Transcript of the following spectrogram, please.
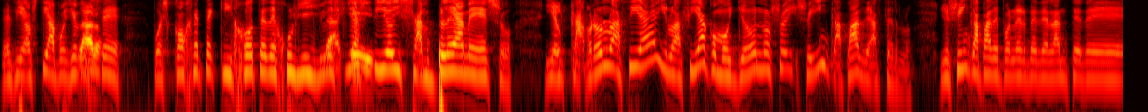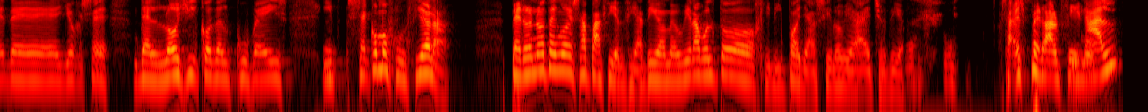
Decía, hostia, pues yo qué sé, pues cógete Quijote de Julio Iglesias, tío, y sampléame eso. Y el cabrón lo hacía y lo hacía como yo no soy, soy incapaz de hacerlo. Yo soy incapaz de ponerme delante de, de yo qué sé, del lógico del Cubase y sé cómo funciona. Pero no tengo esa paciencia, tío. Me hubiera vuelto gilipollas si lo hubiera hecho, tío. ¿Sabes? Pero al final,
